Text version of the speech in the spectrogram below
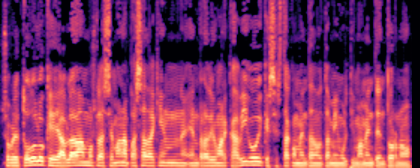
sobre todo lo que hablábamos la semana pasada aquí en, en Radio Marca Vigo y que se está comentando también últimamente en torno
